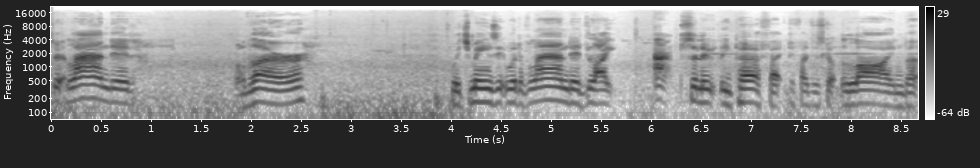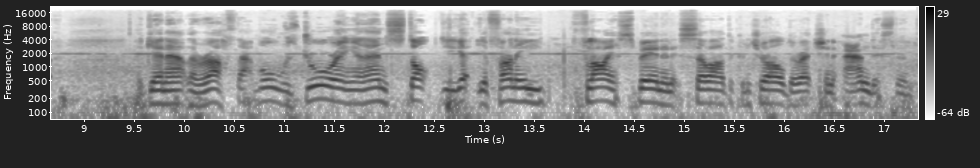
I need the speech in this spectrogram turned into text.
So it landed there, which means it would have landed like absolutely perfect if I just got the line, but again out the rough, that ball was drawing and then stopped. You get your funny flyer spin and it's so hard to control direction and distance.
